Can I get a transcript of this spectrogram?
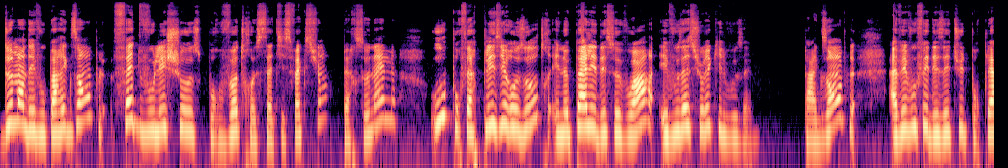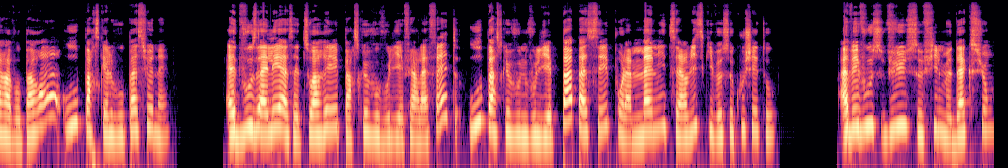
Demandez-vous par exemple, faites-vous les choses pour votre satisfaction personnelle ou pour faire plaisir aux autres et ne pas les décevoir et vous assurer qu'ils vous aiment. Par exemple, avez-vous fait des études pour plaire à vos parents ou parce qu'elles vous passionnaient? Êtes-vous allé à cette soirée parce que vous vouliez faire la fête ou parce que vous ne vouliez pas passer pour la mamie de service qui veut se coucher tôt? Avez-vous vu ce film d'action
